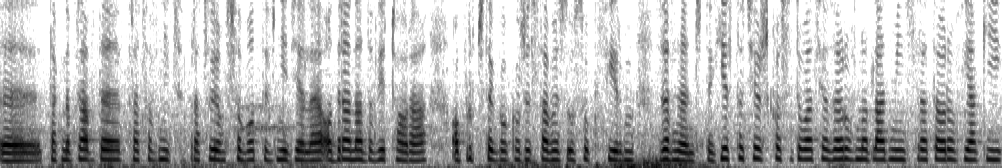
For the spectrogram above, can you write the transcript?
E, Tak naprawdę pracownicy pracują w soboty, w niedzielę, od rana do wieczora. Oprócz tego korzystamy z usług firm zewnętrznych. Jest to ciężka sytuacja zarówno dla administratorów, jak i,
